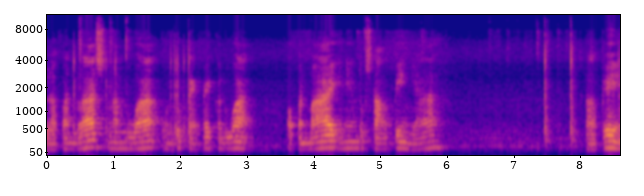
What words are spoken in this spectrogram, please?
1862 untuk TP kedua. Open buy ini untuk scalping ya. Scalping.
